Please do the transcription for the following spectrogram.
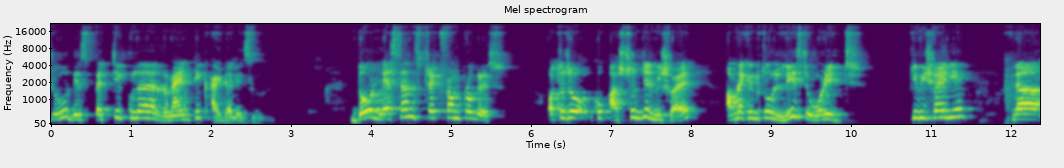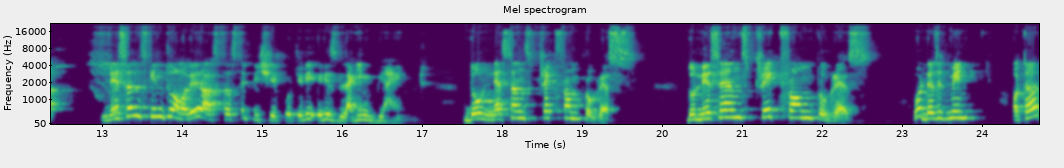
to this particular romantic idealism. Though nations trek from progress. অথচ খুব আশ্চর্যের বিষয়ে, আমরা কিন্তু লিস্ট ওয়ারিড কি বিষয় নিয়ে না নেশনস কিন্তু আমাদের আস্তে আস্তে পিছিয়ে পড়ছে এটি it is lagging behind though nations trek from progress though nations trek from progress what does it mean অর্থাৎ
